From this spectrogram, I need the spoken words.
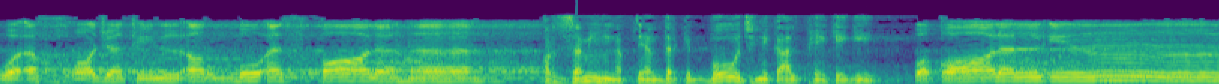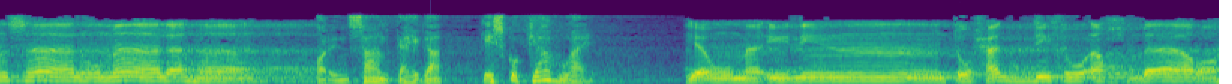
واخرجت الارض اثقالها اور زمین اپنے اندر کے بوجھ نکال پھینکے گی۔ وقال الانسان ما لها؟ اور انسان کہے گا کہ اس کو کیا ہوا ہے؟ يومئذ تحدث اخبارها.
